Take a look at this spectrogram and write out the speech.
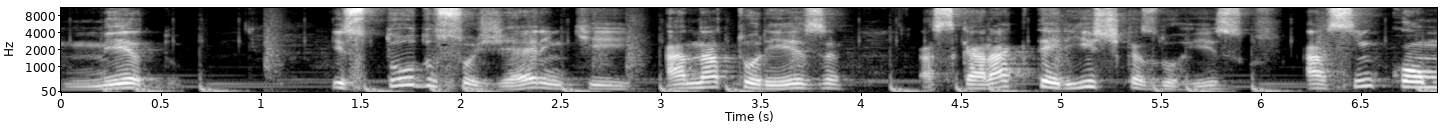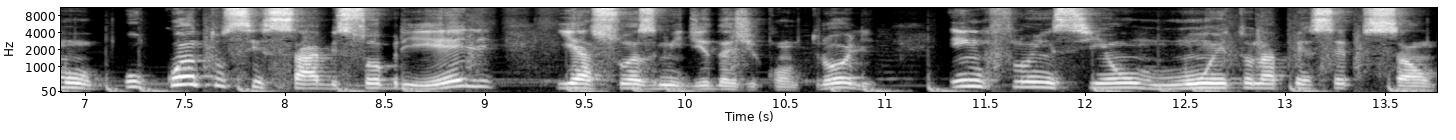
medo. Estudos sugerem que a natureza as características do risco, assim como o quanto se sabe sobre ele e as suas medidas de controle, influenciam muito na percepção.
